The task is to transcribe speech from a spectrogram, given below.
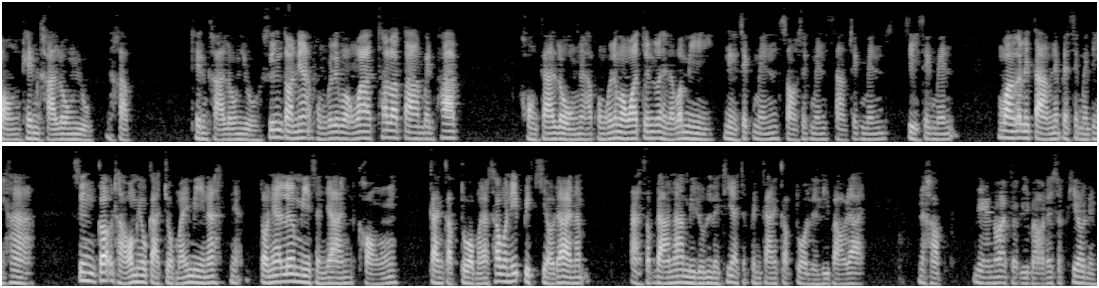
ของเทนขาลงอยู่นะครับเทนขาลงอยู่ ซึ่งตอนนี้ผมก็เลยบอกว่าถ้าเราตามเป็นภาพของการลงนะครับ ผมก็เลยมองว่าต้นเราเห็นแล้วว่ามี1 segment 2 segment 3 segment 4 segment ว่าก็เลยตามเนี่ยเป็น segment ที่ 5 ซึ่งก็ถามว่ามีโอกาสจบไหมมีนะเนี่ยตอนนี้เริ่มมีสัญญาณของการกลับตัวมาถ้าวันนี้ปิดเขียวได้นะอ่าสัปดาห์หน้ามีลุ้นเลยที่อาจจะเป็นการกลับตัวหรือรีบาวได้นะครับเนี่ยน้อยอาจจะรีบาวได้สักเที่ยวหนึ่ง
